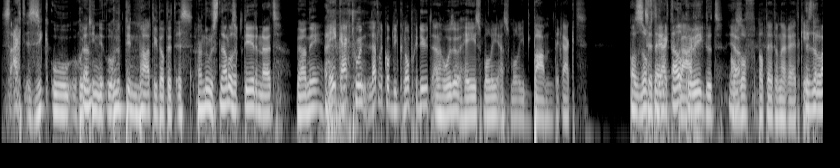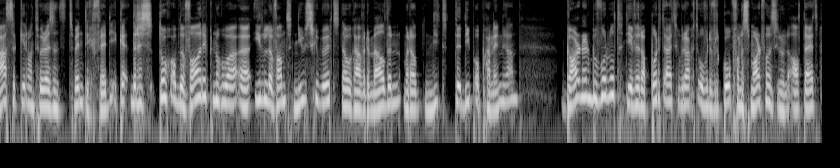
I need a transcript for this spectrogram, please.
Het is echt ziek hoe, routine, hoe routinematig dat dit is. Doen we snel onze kleren uit. Ja, nee. Hey, ik heb echt gewoon letterlijk op die knop geduwd en gewoon zo, hey Smolly, en Smolly, bam, direct. Alsof hij het elke klaar. week doet. Ja. Alsof dat hij er naar Het uitkeek. is de laatste keer van 2020, Freddy. Ik, er is toch op de valreep nog wat eh, irrelevant nieuws gebeurd dat we gaan vermelden, maar dat niet te diep op gaan ingaan. Gartner bijvoorbeeld, die heeft een rapport uitgebracht over de verkoop van de smartphones. Die doen altijd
